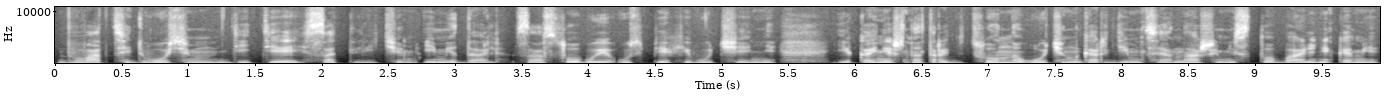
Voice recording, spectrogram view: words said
28 детей с отличием и медаль за особые успехи в учении. И, конечно, традиционно очень гордимся нашими стобальниками.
